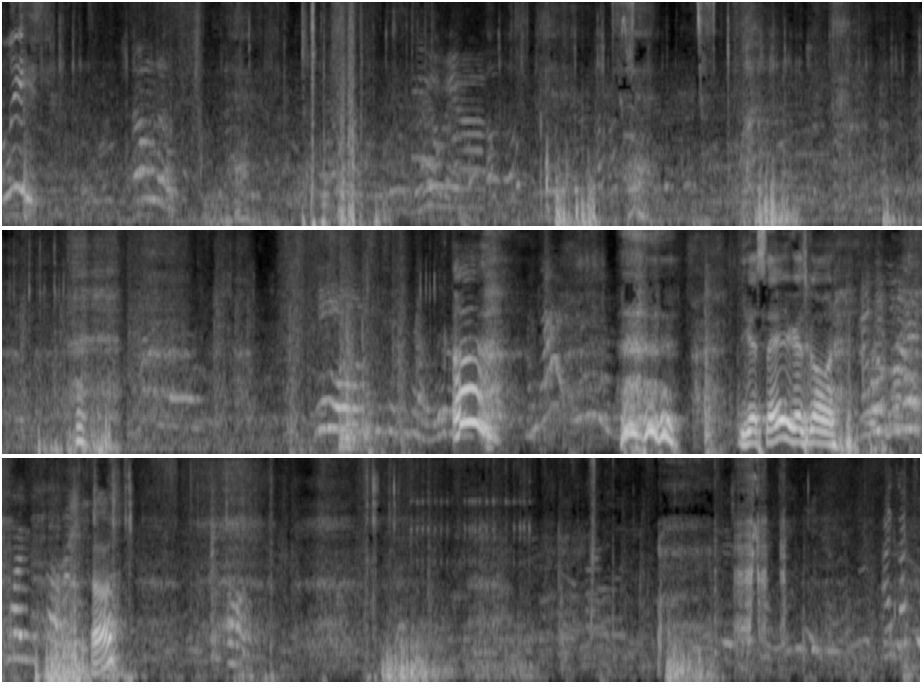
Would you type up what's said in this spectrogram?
At least. Oh no. You guys stay? You guys going? Huh? I got to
